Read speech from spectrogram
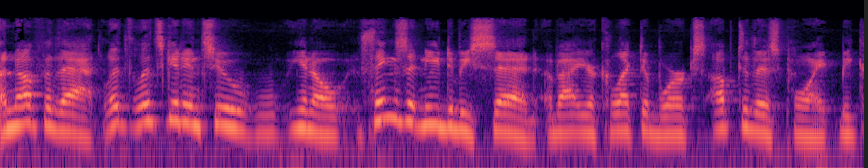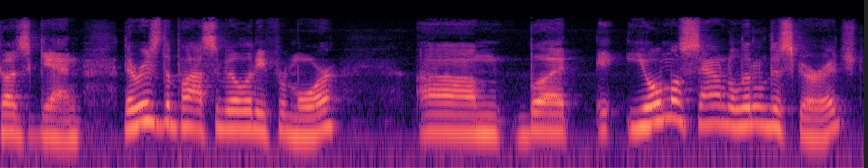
enough of that. Let's let's get into you know things that need to be said about your collective works up to this point, because again, there is the possibility for more. Um, but it, you almost sound a little discouraged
